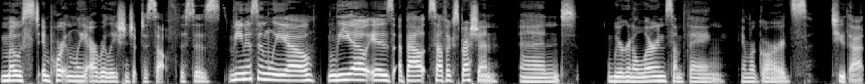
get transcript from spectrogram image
Most importantly, our relationship to self. This is Venus in Leo. Leo is about self expression, and we're going to learn something in regards to that.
